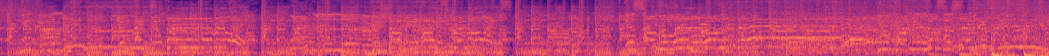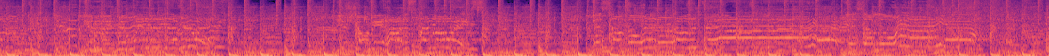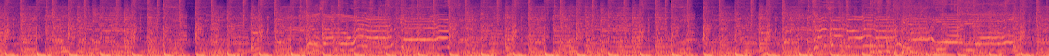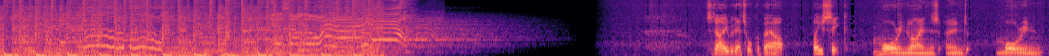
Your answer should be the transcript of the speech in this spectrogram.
Today we're going to talk about basic mooring lines and mooring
